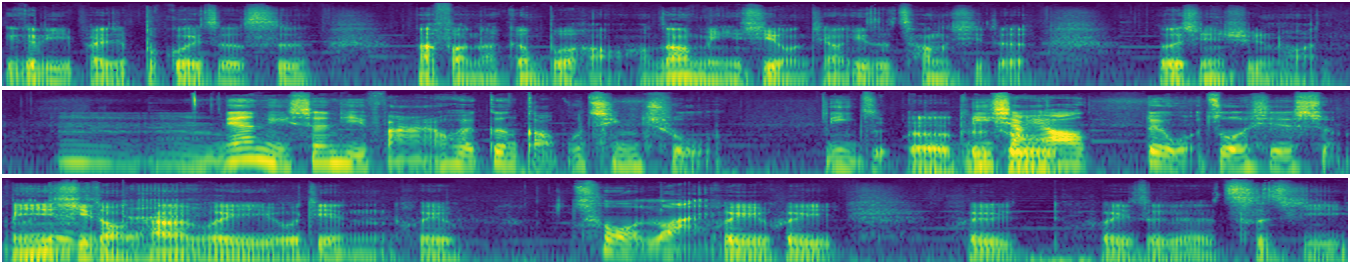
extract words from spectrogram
一个礼拜就不规则吃，那反而更不好，让免疫系统这样一直长期的恶性循环。嗯嗯，那你身体反而会更搞不清楚你呃你想要对我做些什么，免疫系统它会有点会错乱，会会会会这个刺激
